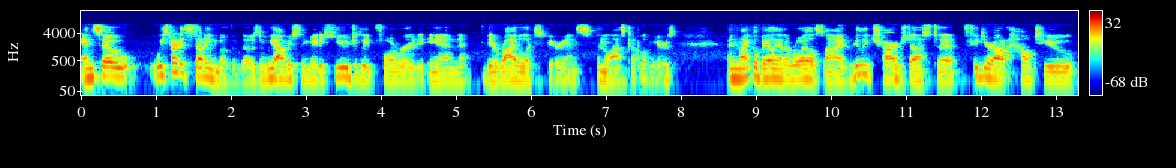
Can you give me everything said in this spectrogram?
And so we started studying both of those, and we obviously made a huge leap forward in the arrival experience in the last couple of years. And Michael Bayley on the Royal side really charged us to figure out how to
